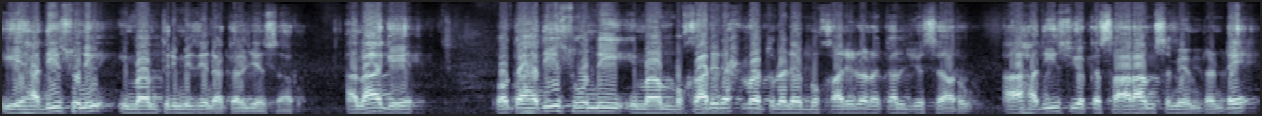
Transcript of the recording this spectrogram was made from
ఈ హదీసుని ఇమాం త్రిమిజి నకలు చేశారు. అలాగే ఒక హదీసుని ఇమాం బుఖారి రహమతులనే బుఖారిలో నకలు చేశారు. ఆ హదీసు యొక్క సారాంశం ఏమిటంటే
